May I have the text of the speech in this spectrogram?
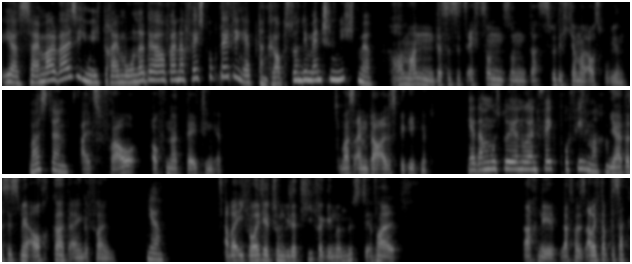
ja, sei mal, weiß ich nicht, drei Monate auf einer Facebook-Dating-App, dann glaubst du an die Menschen nicht mehr. Oh Mann, das ist jetzt echt so ein, so ein das würde ich ja mal ausprobieren. Was denn? Als Frau auf einer Dating-App. Was einem da alles begegnet. Ja, dann musst du ja nur ein Fake-Profil machen. Ja, das ist mir auch gerade eingefallen. ja. Aber ich wollte jetzt schon wieder tiefer gehen. Man müsste mal. Ach nee, lass mal das. Aber ich glaube, das hat,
